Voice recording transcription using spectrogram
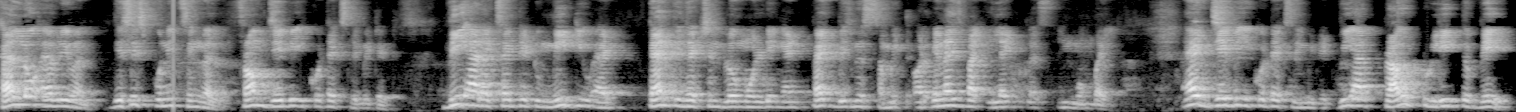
Hello everyone, this is Punit Singhal from JB Ecotex Limited. We are excited to meet you at 10th Injection Blow Molding and PET Business Summit organized by Elite Plus in Mumbai. At JB Ecotex Limited, we are proud to lead the way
